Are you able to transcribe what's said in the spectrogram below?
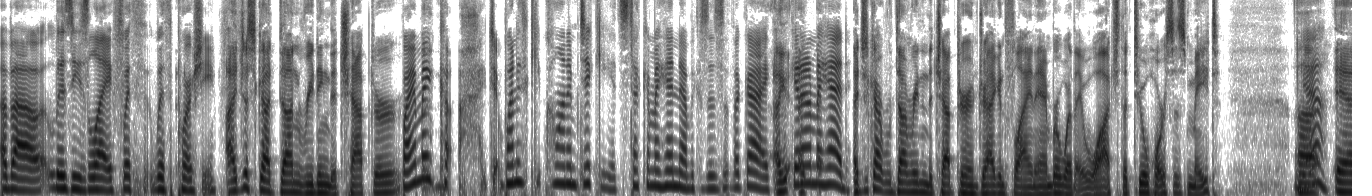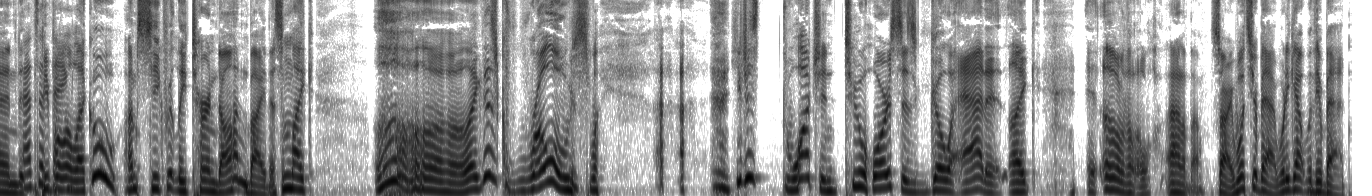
about Lizzie's life with with Porchy. I just got done reading the chapter. Why am I? ca- I j- want to keep calling him Dickie. It's stuck in my head now because this is the guy. I- Get I- out of my head. I just got done reading the chapter in Dragonfly in Amber where they watch the two horses mate. Uh, yeah, and people are like, "Oh, I'm secretly turned on by this." I'm like, "Oh, like this is gross." you just watching two horses go at it, like, I don't know. Sorry, what's your bad? What do you got with your bad?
